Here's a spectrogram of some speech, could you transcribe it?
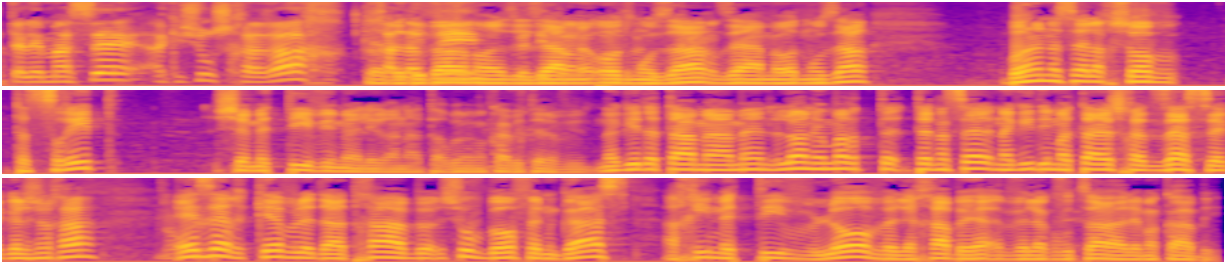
אתה למעשה, הקישור שלך רך, כן, חלבי, ודיברנו על זה, זה היה מאוד מוזר, זה היה מאוד מוזר. בוא ננסה לחשוב תסריט שמיטיב עם אלירן עטר במכבי תל אביב. נגיד אתה מאמן, לא, אני אומר, ת- תנסה, נגיד אם אתה, יש לך, זה הסגל שלך, אוקיי. איזה הרכב לדעתך, שוב, באופן גס, הכי מיטיב לו ולך ב- ולקבוצה למכבי?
